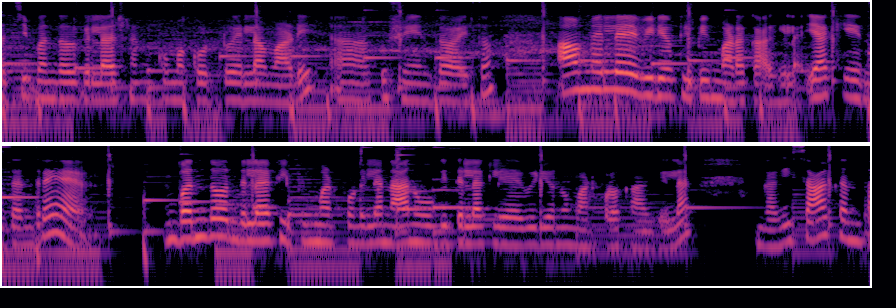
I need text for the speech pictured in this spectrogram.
ಹಚ್ಚಿ ಬಂದವ್ರಿಗೆಲ್ಲ ಅಷ್ಟು ಕುಂಕುಮ ಕೊಟ್ಟು ಎಲ್ಲ ಮಾಡಿ ಖುಷಿ ಅಂತೂ ಆಯಿತು. ಆಮೇಲೆ ವಿಡಿಯೋ ಕ್ಲಿಪ್ಪಿಂಗ್ ಮಾಡೋಕ್ಕಾಗಿಲ್ಲ. ಯಾಕೆ ಅಂತಂದರೆ ಬಂದವ್ರದ್ದೆಲ್ಲ ಕ್ಲಿಪ್ಪಿಂಗ್ ಮಾಡ್ಕೊಂಡಿಲ್ಲ, ನಾನು ಹೋಗಿದ್ದೆಲ್ಲ ಕ್ಲಿ ವೀಡಿಯೋನು ಮಾಡ್ಕೊಳೋಕ್ಕಾಗಲಿಲ್ಲ. ಹಾಗಾಗಿ ಸಾಕಂತ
